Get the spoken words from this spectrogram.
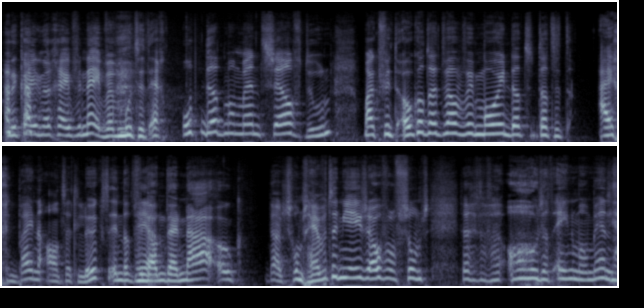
En dan kan je nog even... Nee, we moeten het echt op dat moment zelf doen. Maar ik vind het ook altijd wel weer mooi dat, dat het eigenlijk bijna altijd lukt. En dat we Ja. dan daarna ook... Nou, soms hebben we het er niet eens over. Of soms zeg ik dan van, oh, dat ene moment. en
